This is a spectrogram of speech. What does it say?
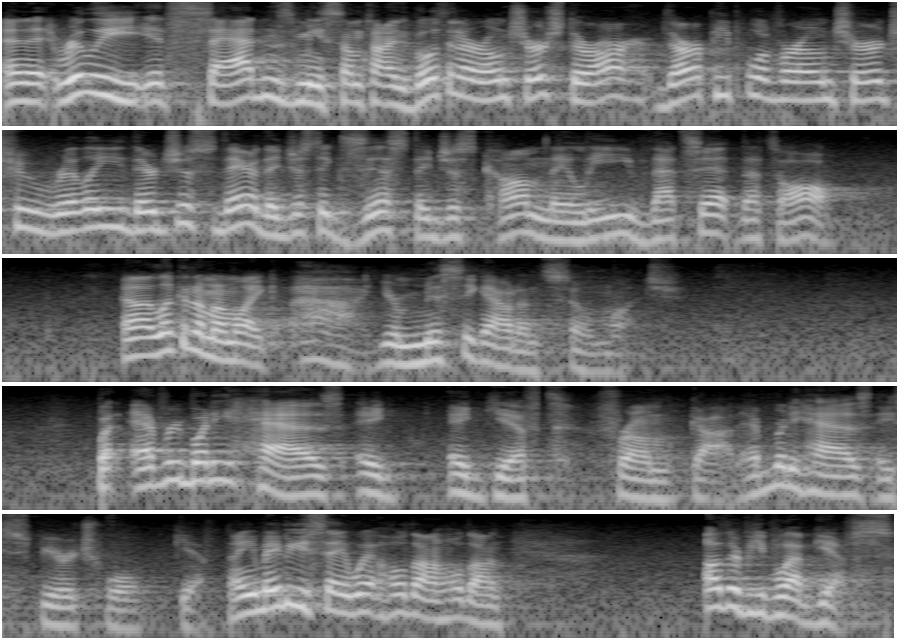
And it really it saddens me sometimes, both in our own church. There are there are people of our own church who really they're just there. They just exist. They just come. They leave. That's it. That's all. And I look at them. I'm like, ah, you're missing out on so much. But everybody has a a gift from God. Everybody has a spiritual gift. Now, maybe you say, wait, hold on, hold on. Other people have gifts.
